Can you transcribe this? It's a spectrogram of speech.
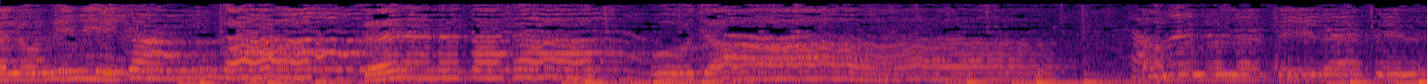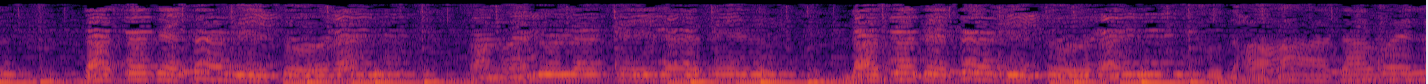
කලුමිනි ගංගා කරන තදා පූජා. සමනල තිරතිල් දස දෙත විතුරන් සමනල තිරතිල් දස දෙත විතුරන් සුධා දවල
